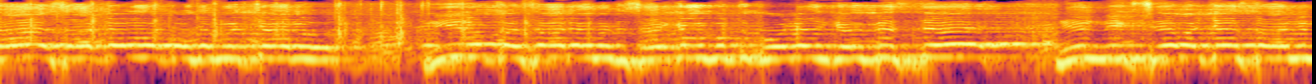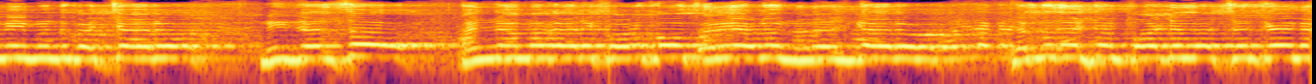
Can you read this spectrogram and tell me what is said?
సహాయ సహకారాల కోసం వచ్చారు. మీరు ఒక్కసారి ఆమెకు సైకిల్ గుర్తు కోడలు గెలిపిస్తే నేను మీకు సేవ చేస్తానని మీ ముందుకు వచ్చారు. మీకు తెలుసు అంజమ్మ గారి కొడుకు తనయుడు నరేష్ గారు తెలుగుదేశం పార్టీలో చురుకైన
